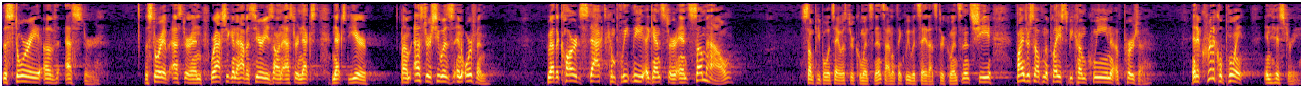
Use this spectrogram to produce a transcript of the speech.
the story of Esther. The story of Esther, and we're actually going to have a series on Esther next, next year. Um, Esther, she was an orphan who had the cards stacked completely against her, and somehow, some people would say it was through coincidence. I don't think we would say that's through coincidence. She finds herself in the place to become queen of Persia at a critical point in history.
